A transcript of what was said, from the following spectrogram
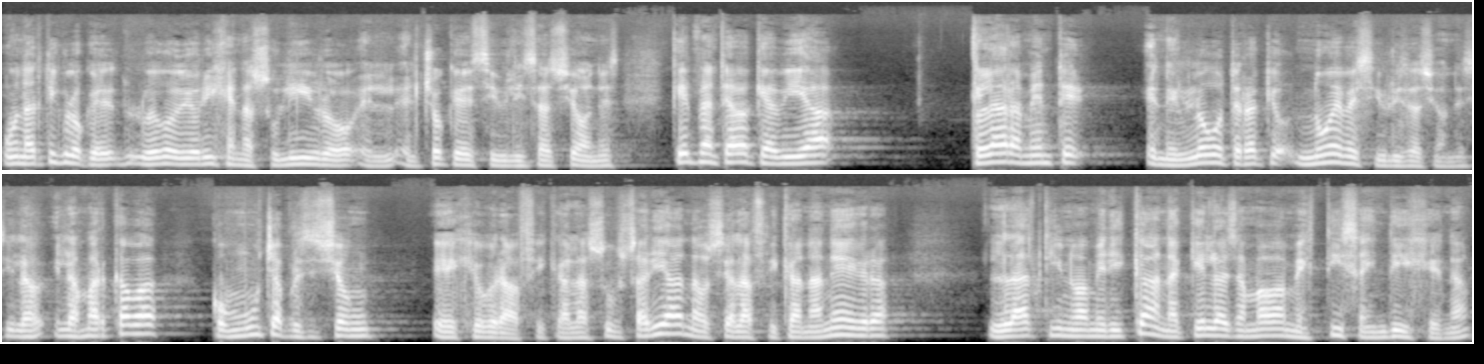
un artículo que luego dio origen a su libro el, choque de civilizaciones, que él planteaba que había claramente en el globo terráqueo nueve civilizaciones y, las marcaba con mucha precisión eh. La subsahariana, o sea, la africana negra, latinoamericana, que él la llamaba mestiza indígena,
